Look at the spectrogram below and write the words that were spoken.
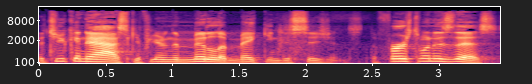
that you can ask if you're in the middle of making decisions. The first one is this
